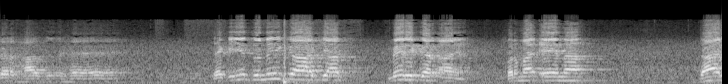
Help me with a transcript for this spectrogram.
گھر حاضر ہے۔ لیکن یہ تو نہیں کہا کہ آپ میرے گھر آئیں۔ فرمایا، اے نہ دار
